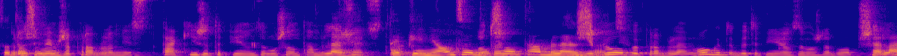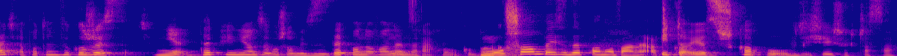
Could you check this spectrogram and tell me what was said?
To Rozumiem, że problem jest taki, że te pieniądze muszą tam leżeć. Tak? Te pieniądze Bo muszą tam leżeć. Nie byłoby problemu, gdyby te pieniądze można było przelać, a potem wykorzystać. Nie, te pieniądze muszą być zdeponowane na rachunku bankowym. Muszą być zdeponowane. I to jest szkopu w dzisiejszych czasach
